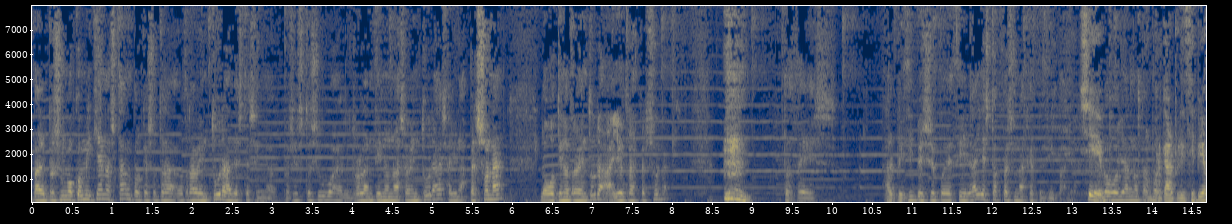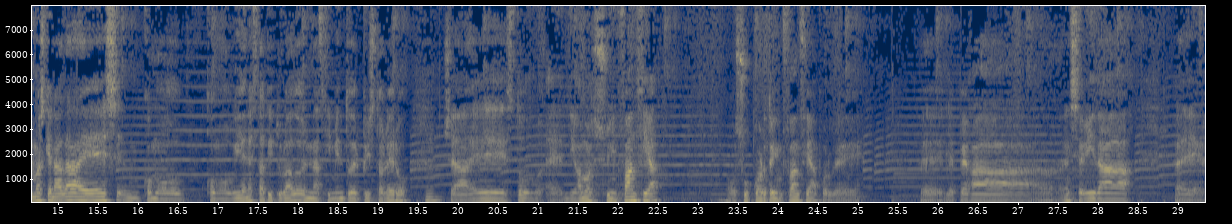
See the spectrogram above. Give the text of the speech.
Para el próximo cómic ya no están porque es otra, otra aventura de este señor. Pues esto es igual. Roland tiene unas aventuras, hay unas personas, luego tiene otra aventura, hay otras personas. Entonces, al principio se puede decir, hay estos personajes principales. Sí, luego ya no tanto. Porque al principio más que nada es mm, como, como bien está titulado el nacimiento del pistolero. Mm. O sea, es todo, eh, digamos su infancia o su corta infancia porque eh, le pega enseguida eh,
